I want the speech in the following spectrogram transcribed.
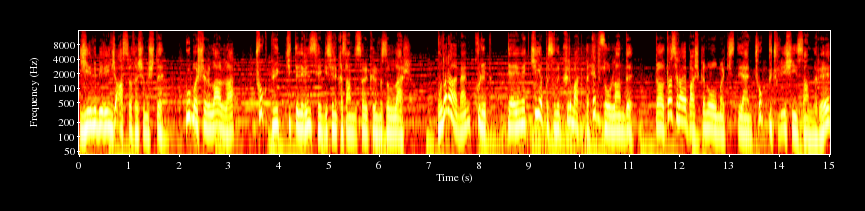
21. asra taşımıştı. Bu başarılarla çok büyük kitlelerin sevgisini kazandı Sarı Kırmızılılar. Buna rağmen kulüp gelenekçi yapısını kırmakta hep zorlandı. Galatasaray başkanı olmak isteyen çok güçlü iş insanları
